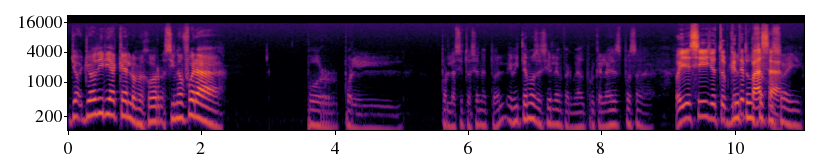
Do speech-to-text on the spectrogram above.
Yo, yo diría que a lo mejor, si no fuera por, por, el- por la situación actual, evitemos decir la enfermedad, porque la vez pasada. Oye, sí, YouTube, ¿qué YouTube te se pasa? puso ahí.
